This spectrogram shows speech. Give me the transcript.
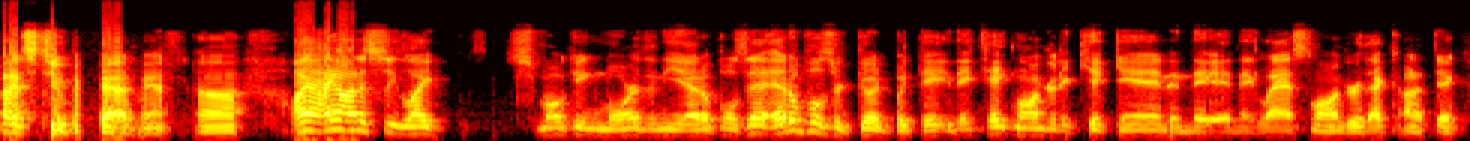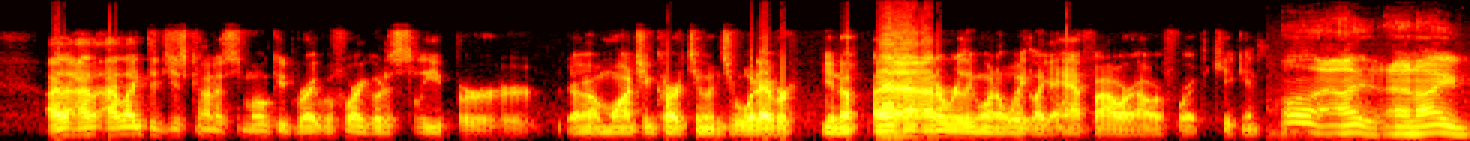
That's too bad, man. Uh, I, I honestly like smoking more than the edibles. Edibles are good, but they, they take longer to kick in and they and they last longer, that kind of thing. I, I, I like to just kind of smoke it right before I go to sleep or I'm um, watching cartoons or whatever. You know, I, I don't really want to wait like a half hour, hour for it to kick in. Well, I and I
